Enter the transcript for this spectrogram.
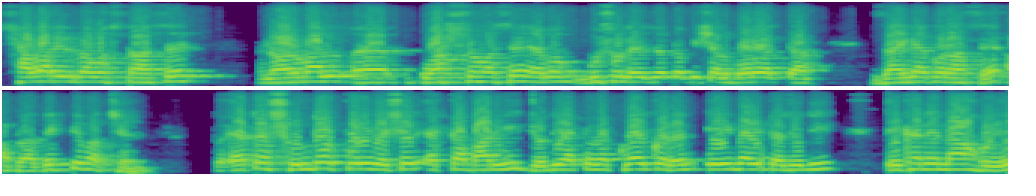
শাওয়ারের ব্যবস্থা আছে নর্মাল ওয়াশরুম আছে এবং গোসলের জন্য বিশাল বড় একটা জায়গা করা আছে, আপনারা দেখতে পাচ্ছেন। তো এত সুন্দর পরিবেশের একটা বাড়ি যদি আপনারা ক্রয় করেন, এই বাড়িটা যদি এখানে না হয়ে,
